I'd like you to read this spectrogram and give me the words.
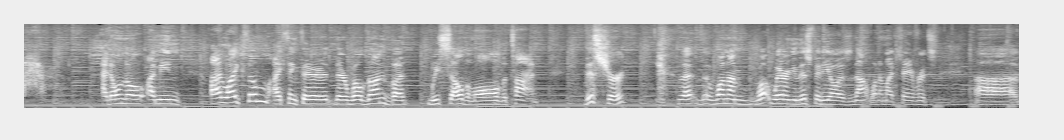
I don't know. I mean, I like them. I think they're, they're well done, but we sell them all the time. This shirt, the, the one I'm wearing in this video is not one of my favorites. Uh,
